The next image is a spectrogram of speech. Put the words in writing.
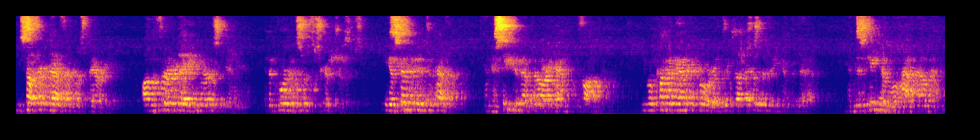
He suffered death and was buried. On the third day, he rose again, in accordance with the Scriptures. He ascended into heaven and the hand of the Father. He will come again in glory to judge the living and the dead, and this kingdom will have no end.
